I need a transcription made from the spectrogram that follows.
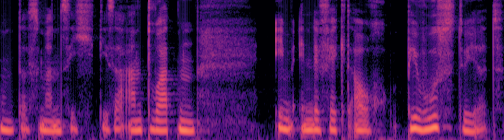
und dass man sich dieser Antworten im Endeffekt auch bewusst wird.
